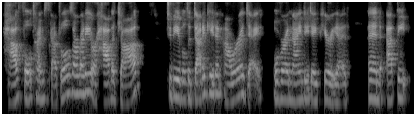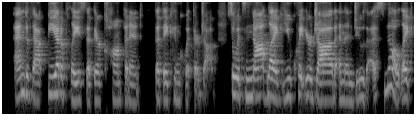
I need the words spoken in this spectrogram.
have full-time schedules already or have a job to be able to dedicate an hour a day over a 90 day period. And at the end of that, be at a place that they're confident that they can quit their job. So it's not mm-hmm. like you quit your job and then do this. No, like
